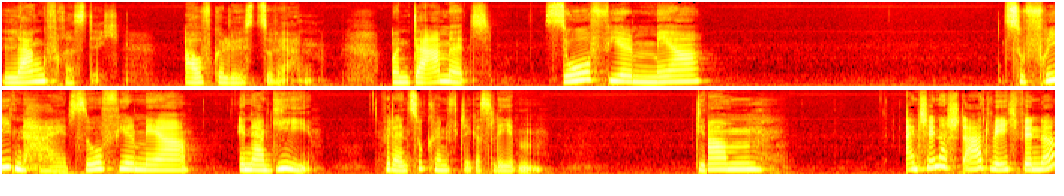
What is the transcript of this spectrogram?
langfristig aufgelöst zu werden. Und damit so viel mehr Zufriedenheit, so viel mehr Energie für dein zukünftiges Leben. Die, ähm, ein schöner Start, wie ich finde,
